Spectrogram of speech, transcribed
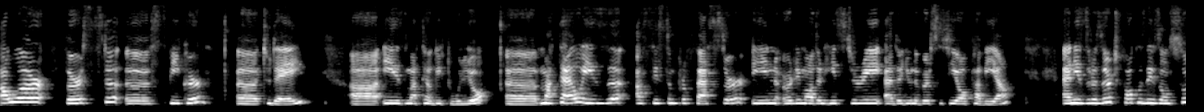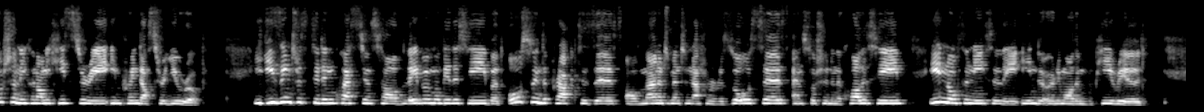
Our first uh, speaker uh, today uh, is Matteo Di Tullio. Uh, Matteo is assistant professor in early modern history at the University of Pavia, and his research focuses on social and economic history in pre-industrial Europe. He is interested in questions of labor mobility, but also in the practices of management of natural resources and social inequality in northern Italy in the early modern period.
